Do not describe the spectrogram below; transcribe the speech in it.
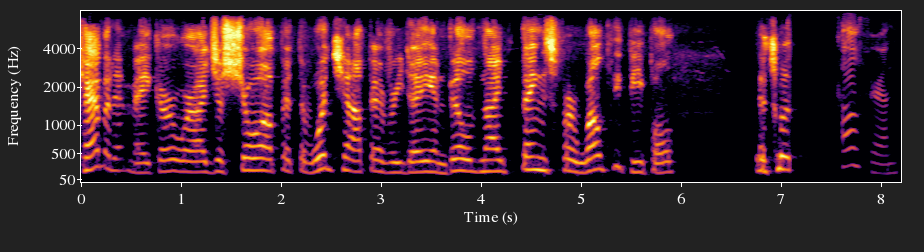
cabinet maker where I just show up at the wood shop every day and build nice things for wealthy people, it's what Call from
